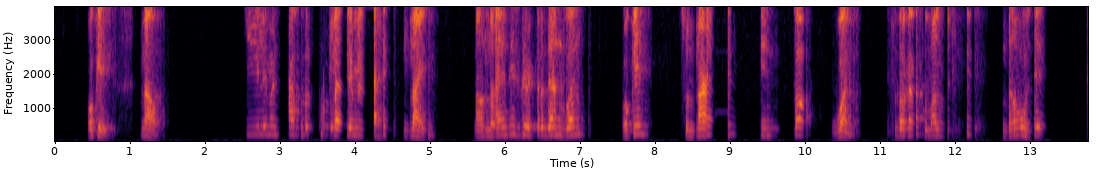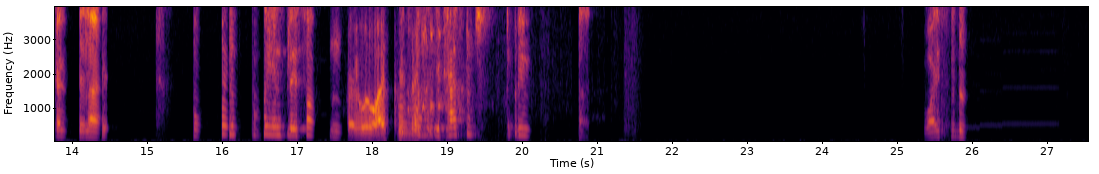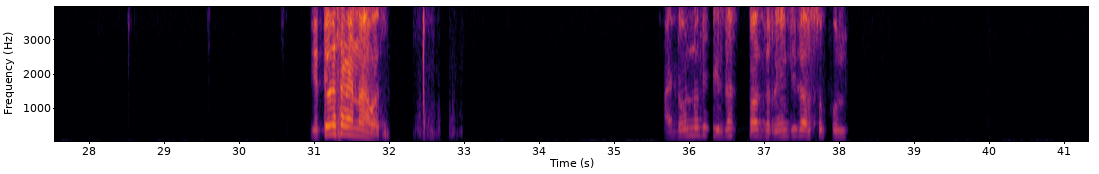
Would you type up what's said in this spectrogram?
ओके नाव की एलिमेंट अगोदर कुठला एलिमेंट आहे nine now nine is greater than one okay so nine in one बघा तुम्हाला नऊ हे केलेलं आहे in place of your voice is breaking. it has to pre voice येतोय का सगळ्यांना आवाज I don't know the reason because range is also full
